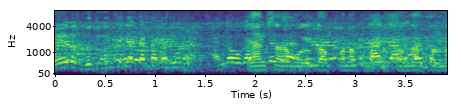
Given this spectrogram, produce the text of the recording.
ಏನು ಗುದ್ದು ಗುತ್ತಿಗೆ ಕಟ್ಟ ಹಂಗ ಹೋಗ ಥ್ಯಾಂಕ್ಸ್ ಅಣ್ಣ ಮುಲ್ಕಪ್ಪನ ತಂದ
